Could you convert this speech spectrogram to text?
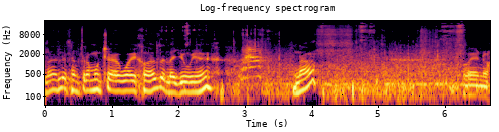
¿No les entra mucha agua, hijos, de la lluvia? ¿No? Bueno.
